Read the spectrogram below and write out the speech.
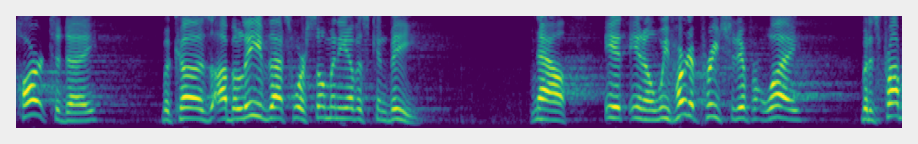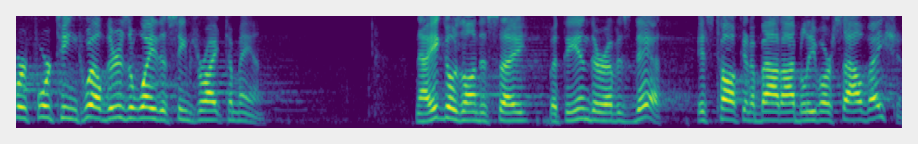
heart today because I believe that's where so many of us can be. Now, it, you know, we've heard it preached a different way, but it's Proverbs 14 12. There is a way that seems right to man. Now, it goes on to say, but the end thereof is death. It's talking about, I believe, our salvation.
